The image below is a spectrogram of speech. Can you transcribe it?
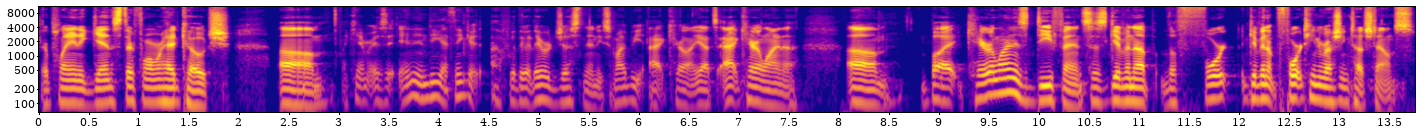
They're playing against their former head coach. Um, I can't remember. Is it in Indy? I think it, uh, they were just in Indy, so it might be at Carolina. Yeah, it's at Carolina. Um, but Carolina's defense has given up the four, given up 14 rushing touchdowns.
